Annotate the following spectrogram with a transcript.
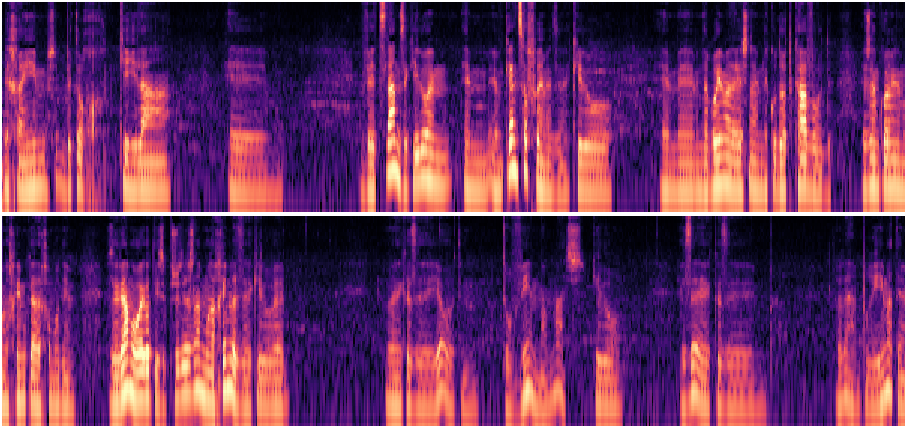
בחיים ש, בתוך קהילה. אה, ואצלם זה כאילו הם, הם, הם כן סופרים את זה, כאילו הם, הם מדברים על, יש להם נקודות כבוד, יש להם כל מיני מונחים כאלה חמודים. זה גם הורג אותי, שפשוט יש להם מונחים לזה, כאילו, ואני כזה, יואו, אתם טובים ממש, כאילו, איזה כזה, לא יודע, בריאים אתם.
